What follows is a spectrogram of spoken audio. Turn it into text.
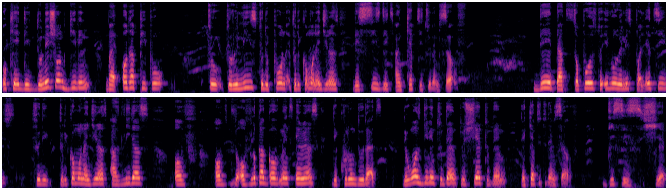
Okay, the donation given by other people to to release to the poor to the common Nigerians, they seized it and kept it to themselves. They that supposed to even release palliatives to the to the common Nigerians as leaders of of of local government areas, they couldn't do that. The ones given to them to share to them, they kept it to themselves. This is shared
